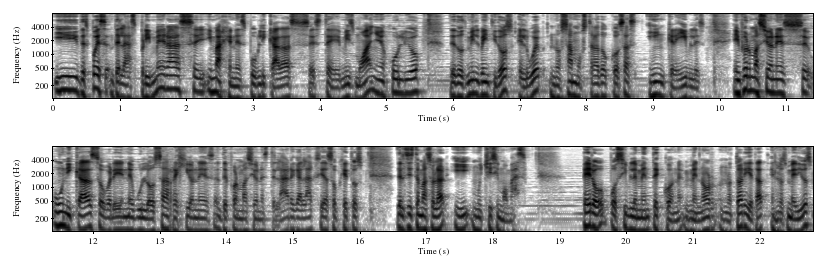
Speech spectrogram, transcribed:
Y después de las primeras eh, imágenes publicadas este mismo año, en julio de 2022, el web nos ha mostrado cosas increíbles. Informaciones eh, únicas sobre nebulosas, regiones de formación estelar, galaxias, objetos del sistema solar y muchísimo más pero posiblemente con menor notoriedad en los medios,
